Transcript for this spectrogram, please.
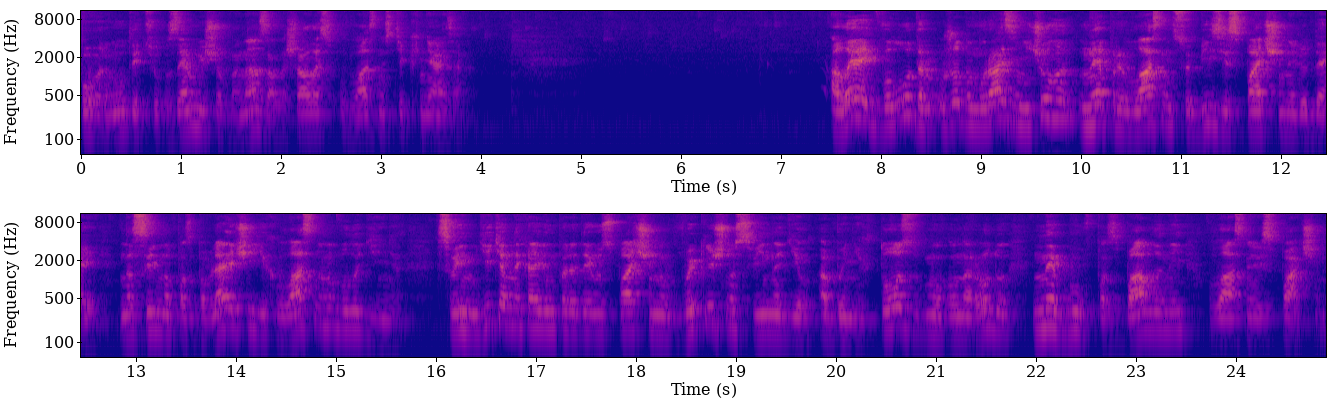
повернути цю землю, щоб вона залишалась у власності князя. Але володар у жодному разі нічого не привласнить собі зі спадщини людей, насильно позбавляючи їх власного володіння. Своїм дітям нехай він передає у спадщину виключно свій наділ, аби ніхто з мого народу не був позбавлений власної спадщини.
